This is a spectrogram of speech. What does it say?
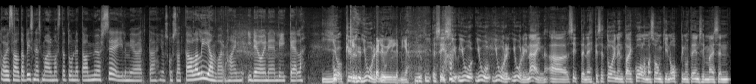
Toisaalta bisnesmaailmasta tunnetaan myös se ilmiö, että joskus saattaa olla liian varhain ideoineen liikkeellä – Joo, kyllä, juuri, ju, siis ju, ju, ju, juuri, juuri näin. Äh, sitten ehkä se toinen tai kolmas onkin oppinut ensimmäisen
